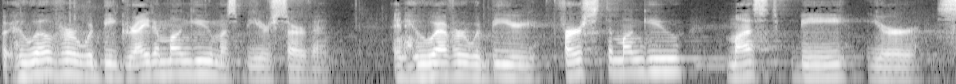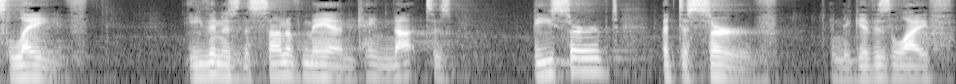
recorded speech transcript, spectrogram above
but whoever would be great among you must be your servant, and whoever would be first among you must be your slave. Even as the Son of Man came not to be served, but to serve, and to give his life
